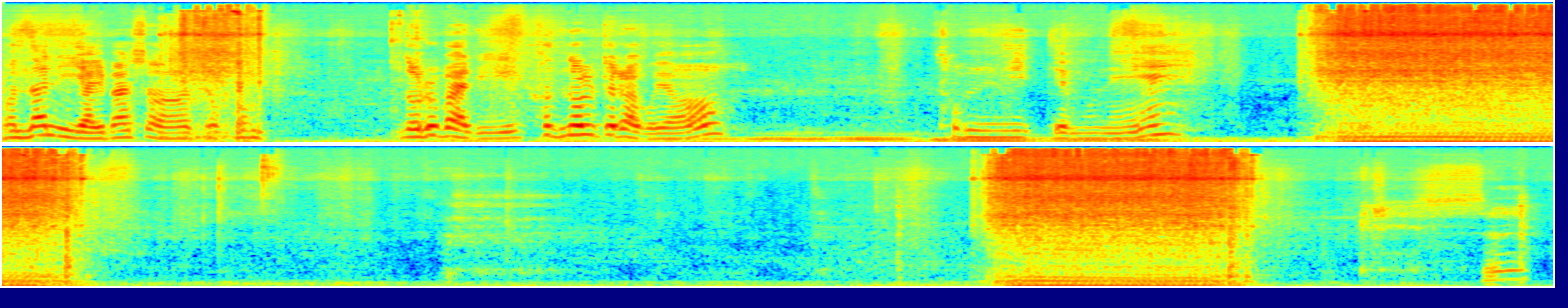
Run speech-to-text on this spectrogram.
원단이 얇아서 조금 노루발이 헛놀더라고요. 톱니 때문에. 그래서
